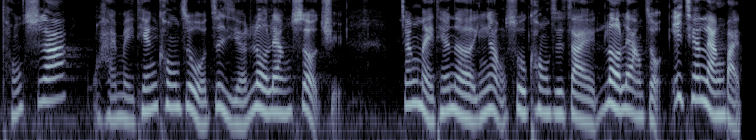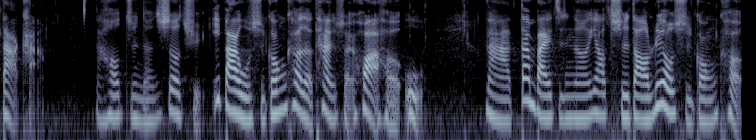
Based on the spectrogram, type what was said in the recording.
同时啊，我还每天控制我自己的热量摄取，将每天的营养素控制在热量只有一千两百大卡，然后只能摄取一百五十公克的碳水化合物。那蛋白质呢，要吃到六十公克，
